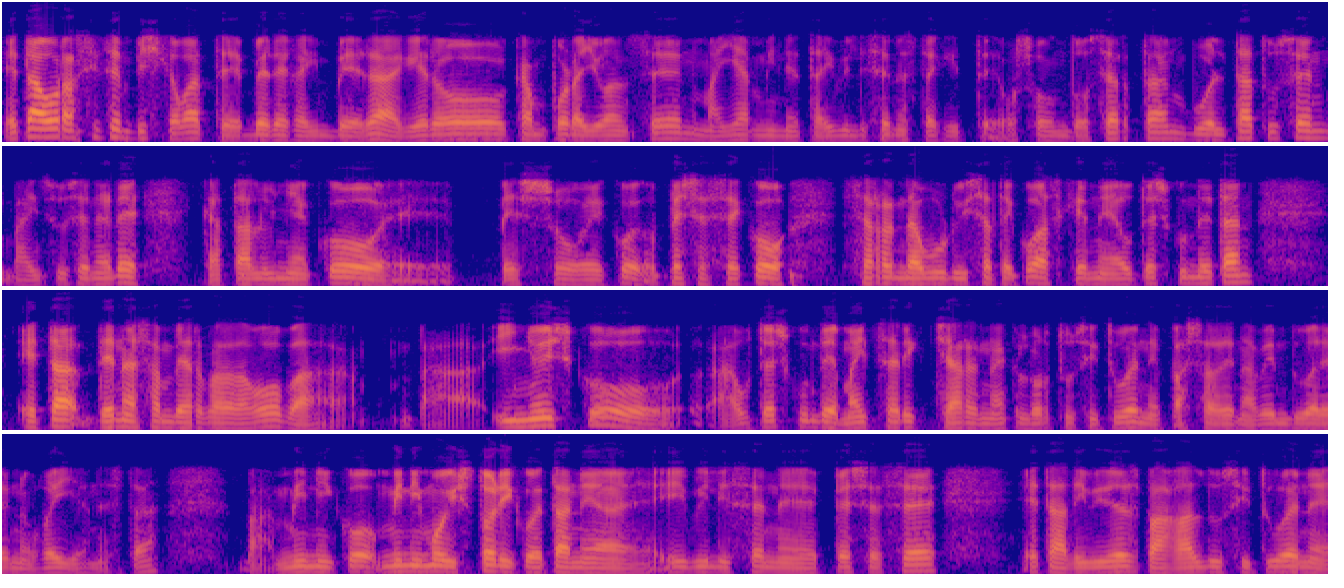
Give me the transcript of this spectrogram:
Eta horra zitzen pixka bat e, bere gain bera, gero kanpora joan zen, Miami eta ibili zen ez dakit oso ondo zertan, bueltatu zen, bain zuzen ere, Kataluniako e, PSOeko edo PSZeko zerrendaburu izateko azken hauteskundetan eta dena esan behar badago ba, ba inoizko hauteskunde maitzarik txarrenak lortu zituen e, pasaden abenduaren hogeian, ezta? Ba, miniko, minimo historikoetan e, ibili zen e, PSZ eta adibidez ba galdu zituen e,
